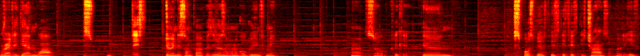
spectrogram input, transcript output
Red again, wow. It's, it's doing this on purpose, it doesn't want to go green for me. Alright, so click it again. It's supposed to be a 50-50 chance, I believe.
